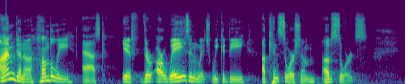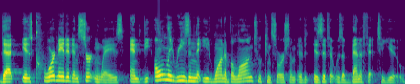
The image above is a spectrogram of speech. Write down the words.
I'm gonna humbly ask if there are ways in which we could be a consortium of sorts that is coordinated in certain ways, and the only reason that you'd want to belong to a consortium is if it was a benefit to you.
